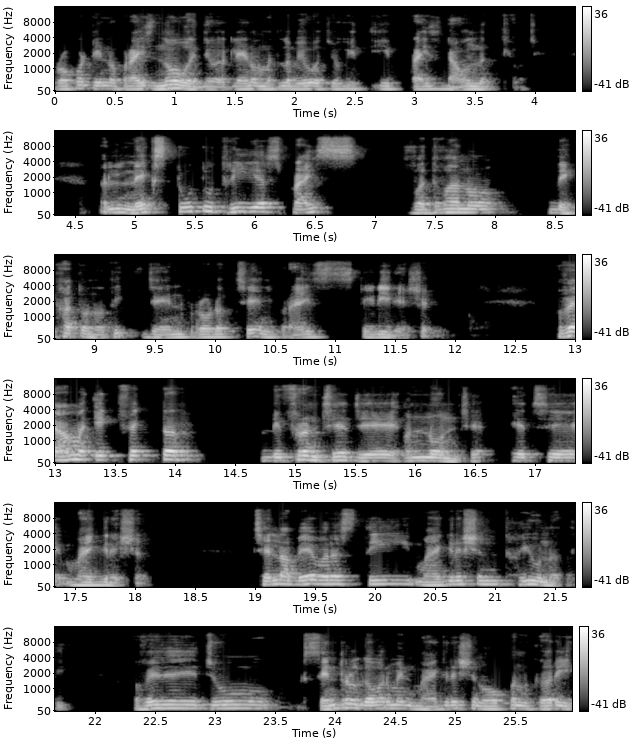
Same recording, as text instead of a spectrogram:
પ્રોપર્ટીનો પ્રાઇસ ન વધ્યો એટલે એનો મતલબ એવો થયો કે એ પ્રાઇસ ડાઉન જ થયો છે. એટલે next two two three years price વધવાનો દેખાતો નથી. જે એન્ડ પ્રોડક્ટ છે એની પ્રાઇસ સ્ટેડી રહેશે. હવે આમાં એક ફેક્ટર ડિફરન્ટ છે જે અનનોન છે. એ છે માઇગ્રેશન છેલ્લા બે વર્ષથી માઇગ્રેશન થયું નથી. હવે જો સેન્ટ્રલ ગવર્મેન્ટ માઇગ્રેશન ઓપન કરી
